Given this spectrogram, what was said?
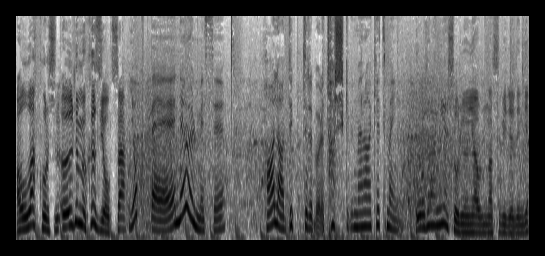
Allah korusun öldü mü kız yoksa? Yok be, ne ölmesi? Hala dipdiri böyle taş gibi merak etmeyin. E o zaman niye soruyorsun yavrum nasıl bilirdin diye.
